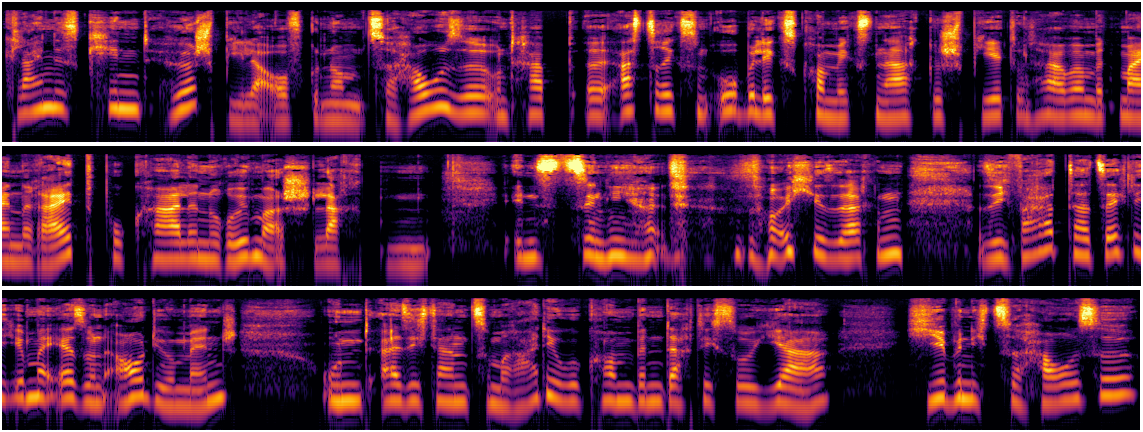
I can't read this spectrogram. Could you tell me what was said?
kleines Kind Hörspiele aufgenommen zu Hause und habe äh, Asterix und Obelix Comics nachgespielt und habe mit meinen Reitpokalen Römerschlachten inszeniert. Solche Sachen. Also ich war tatsächlich immer eher so ein Audiomensch. Und als ich dann zum Radio gekommen bin, dachte ich so, ja, hier bin ich zu Hause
